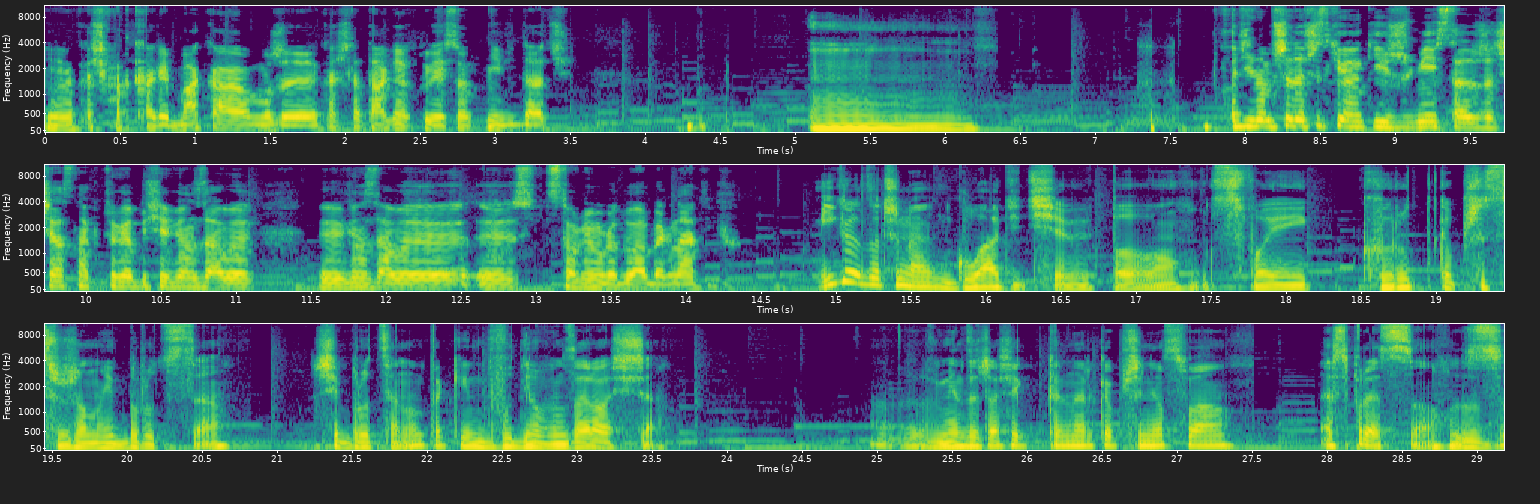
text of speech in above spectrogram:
Nie wiem, jakaś chatka rybaka, może jakaś latarnia, której stąd nie widać. Mm, Chodzi nam przede wszystkim o jakieś miejsca, rzecz jasna, które by się wiązały, y, wiązały y, z historią rodu Abernatich. Miguel zaczyna gładzić się po swojej krótko przystrzyżonej brudce. Się brudce, no takim dwudniowym zaroście. W międzyczasie kelnerka przyniosła espresso z,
